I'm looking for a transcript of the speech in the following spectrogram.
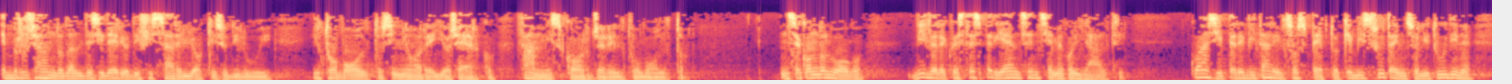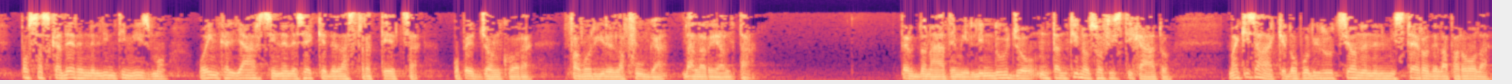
e bruciando dal desiderio di fissare gli occhi su di Lui. Il tuo volto, Signore, io cerco, fammi scorgere il tuo volto. In secondo luogo, vivere questa esperienza insieme con gli altri, quasi per evitare il sospetto che vissuta in solitudine possa scadere nell'intimismo o incagliarsi nelle secche dell'astrattezza o peggio ancora favorire la fuga dalla realtà. Perdonatemi l'indugio un tantino sofisticato, ma chissà che dopo l'irruzione nel mistero della parola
